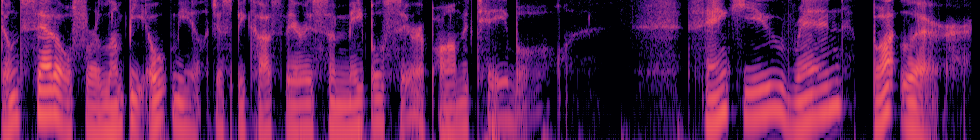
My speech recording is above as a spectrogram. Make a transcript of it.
Don't settle for lumpy oatmeal just because there is some maple syrup on the table. Thank you, Renn Butler.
